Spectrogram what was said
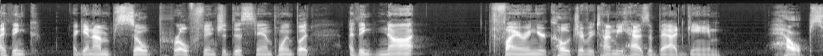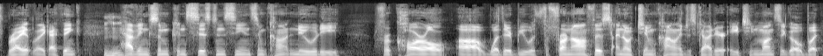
I think again, I'm so pro Finch at this standpoint, but I think not firing your coach every time he has a bad game helps, right? Like I think having some consistency and some continuity for Karl, uh, whether it be with the front office. I know Tim Connolly just got here 18 months ago, but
